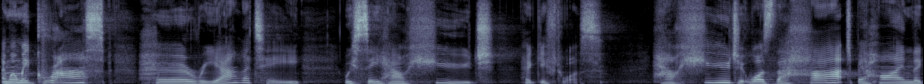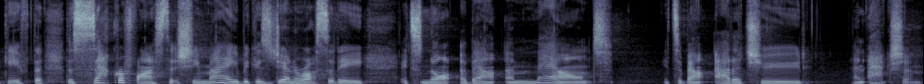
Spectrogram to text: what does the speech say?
And when we grasp her reality, we see how huge her gift was. How huge it was, the heart behind the gift, the, the sacrifice that she made, because generosity, it's not about amount, it's about attitude and action.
